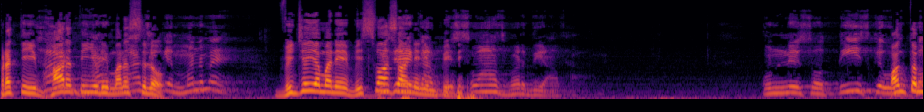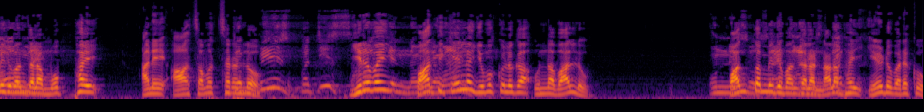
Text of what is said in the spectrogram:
ప్రతి భారతీయుడి మనస్సులో విజయం అనే విశ్వాసాన్ని నింపి పంతొమ్మిది వందల ముప్పై అనే ఆ సంవత్సరంలో ఇరవై పాతికేళ్ళ యువకులుగా ఉన్న వాళ్ళు పంతొమ్మిది వందల నలభై ఏడు వరకు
